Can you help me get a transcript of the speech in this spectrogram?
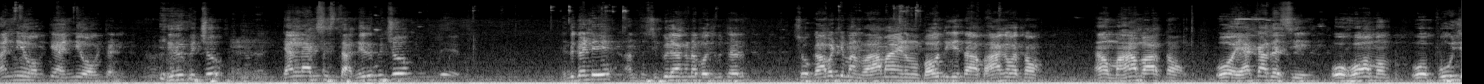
అన్నీ ఒకటి అన్నీ ఒకటని. నిరూపించు. టెన్ ల్యాక్స్ ఇస్తా. నిరూపించు. లేదు. ఎందుకండి? అంత సిగ్గు లేకుండా బతుకుతారు. సో కాబట్టి మన రామాయణం భౌతికత భాగవతం మహాభారతం ఓ ఏకాదశి ఓ హోమం ఓ పూజ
